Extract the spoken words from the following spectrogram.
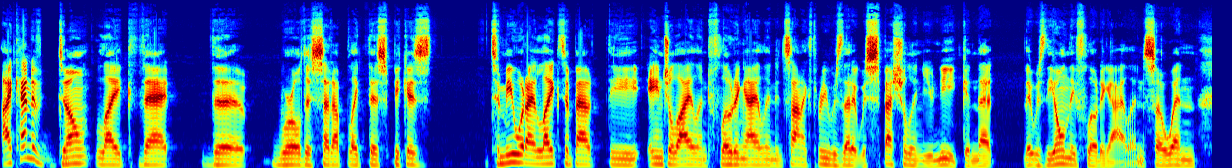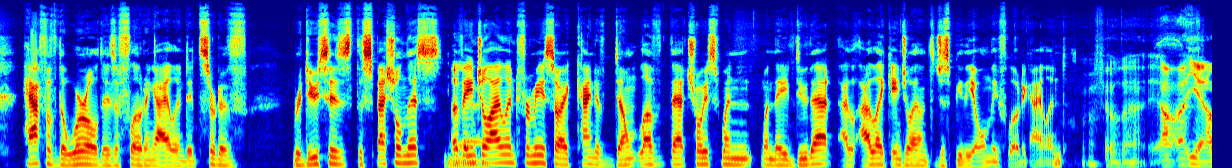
I kind of don't like that the world is set up like this because to me what I liked about the Angel Island floating island in Sonic 3 was that it was special and unique and that it was the only floating island. So when half of the world is a floating island, it sort of reduces the specialness of Yeah. Angel Island for me. So I kind of don't love that choice when when they do that. I, I like Angel Island to just be the only floating island. I feel that. Yeah,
